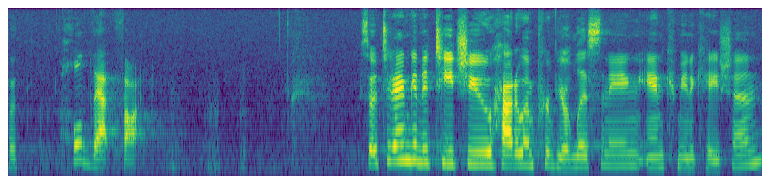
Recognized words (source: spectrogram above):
So hold that thought. So today I'm going to teach you how to improve your listening and communication.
